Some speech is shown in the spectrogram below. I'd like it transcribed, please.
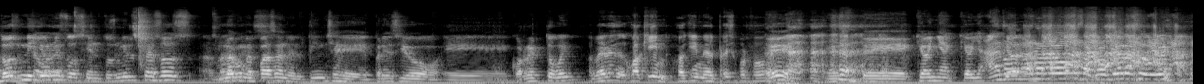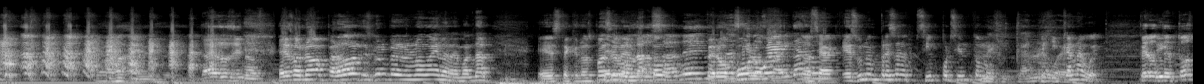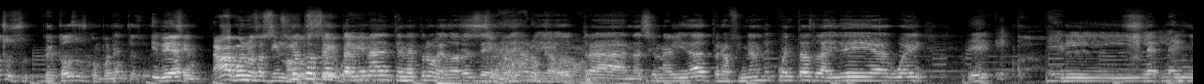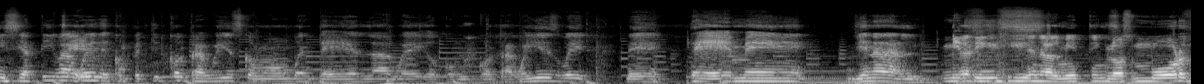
Dos millones doscientos mil pesos. Luego me pasan el pinche precio eh, correcto, güey. A ver, Joaquín, Joaquín, el precio, por favor. Eh, este, ¿qué oña, qué oña? Ah, no, no, no, no, vamos a confiar eso, güey. Eso sí no. Eso no, perdón, disculpen, no vayan a demandar. Este, que nos pasen Pero el dato. Pero Bull, güey, o sea, es una empresa 100% Mexicana, mexicana, güey. Pero de todos sus, de todos sus componentes, güey. Ah, bueno, eso sí, no Yo creo que también ha de tener proveedores de, Sí, de- claro, de cabrón. otra nacionalidad, pero a final de cuentas la idea, güey, eh, eh, el- la, la iniciativa, Sí. güey, de competir contra güeyes como un buen Tesla, güey, o con- contra güeyes, güey, de TM, General. Meeting, General Meetings. los Mord.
